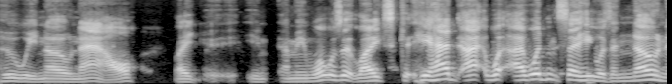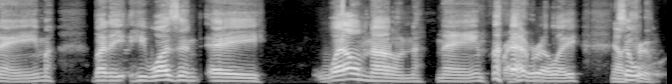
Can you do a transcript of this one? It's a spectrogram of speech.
who we know now. Like, uh, I mean, what was it like? He had, I, I wouldn't say he was a no name, but he, he wasn't a well known name, right. really. No, so, true.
